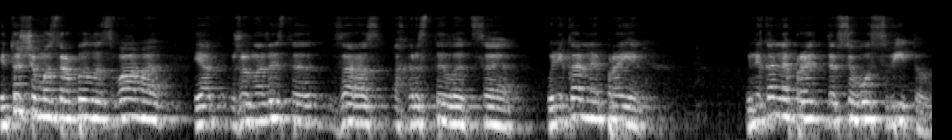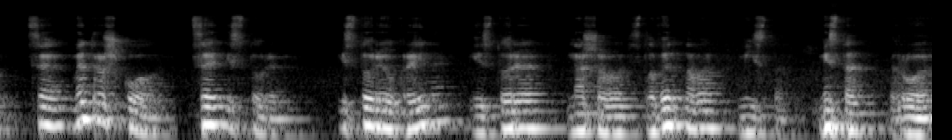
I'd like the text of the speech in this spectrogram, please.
І те, що ми зробили з вами, як журналісти зараз охрестили це унікальний проєкт. Унікальний проєкт для всього світу. Це метрошкола, це історія. Історія України і історія нашого славетного міста, міста Героя.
